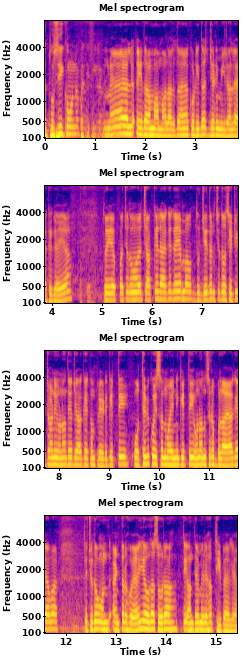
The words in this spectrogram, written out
ਅ, ਤੁਸੀਂ ਕੌਣ ਭਾਜੀ? ਕੀ ਲੱਗਦਾ ਮੈਂ ਲ- ਇਹਦਾ ਮਾਮਾ ਲੱਗਦਾ ਆ ਕੁੜੀ ਦਾ ਜਿਹੜੀ ਮੀਰਾ ਲੈ ਕੇ ਗਏ ਆ। ਤੇ ਆਪਾਂ ਜਦੋਂ ਇਹ ਚੱਕ ਕੇ ਲੈ ਕੇ ਗਏ ਮੈਂ ਦੂਜੇ ਦਿਨ ਜਦੋਂ ਸਿਟੀ ਥਾਣੇ ਉਹਨਾਂ ਦੇ ਜਾ ਕੇ ਕੰਪਲੇਂਟ ਕੀਤੀ ਉੱਥੇ ਵੀ ਕੋਈ ਸੁਣਵਾਈ ਨਹੀਂ ਕੀਤੀ ਉਹਨਾਂ ਨੂੰ ਸਿਰਫ ਬੁਲਾਇਆ ਗਿਆ ਵਾ। ਤੇ ਜਦੋਂ ਐਂਟਰ ਹੋਇਆ ਹੀ ਆ ਉਹਦਾ ਸੋਹਰਾ ਤੇ ਆਂਦੇ ਮੇਰੇ ਹੱਥੀ ਪੈ ਗਿਆ।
